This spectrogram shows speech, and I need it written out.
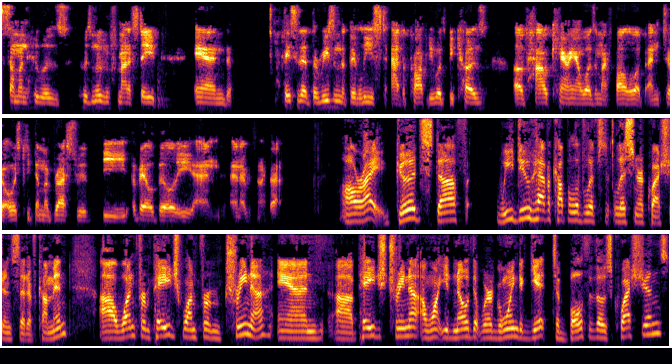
someone who was who was moving from out of state, and they said that the reason that they leased at the property was because of how caring I was in my follow up and to always keep them abreast with the availability and and everything like that. All right, good stuff we do have a couple of listener questions that have come in. Uh, one from Paige, one from Trina. And uh, Paige, Trina, I want you to know that we're going to get to both of those questions,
